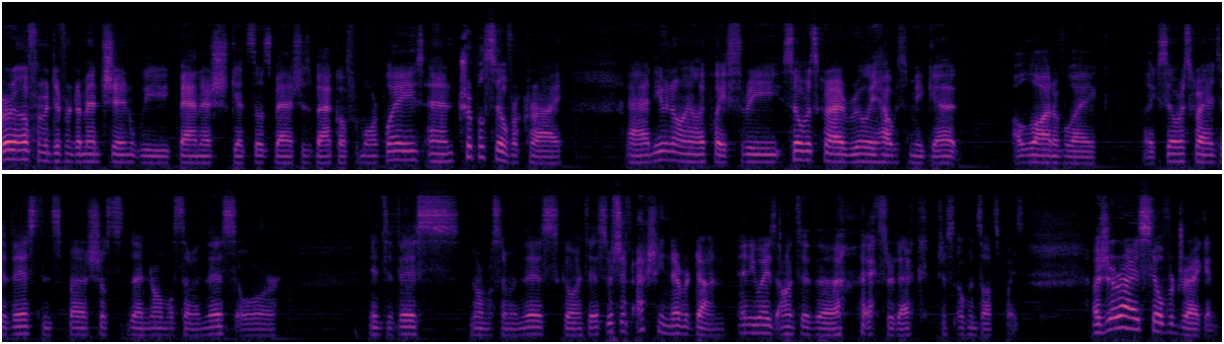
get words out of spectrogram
Burial from a different dimension, we banish, gets those banishes back for more plays, and triple Silver Cry. And even though I only play three, Silver Cry really helps me get a lot of like, like Silver Cry into this, then special, then normal summon this, or into this, normal summon this, go into this, which I've actually never done. Anyways, onto the extra deck, just opens lots of plays. Azure Silver Dragon.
